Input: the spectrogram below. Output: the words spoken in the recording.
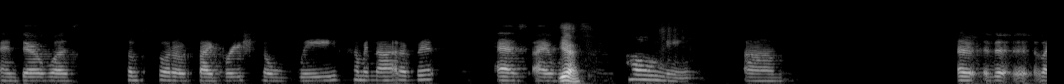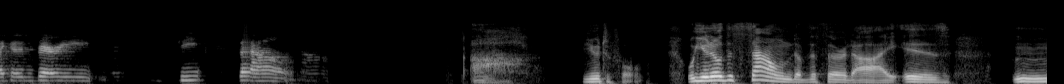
and there was some sort of vibrational wave coming out of it as I was Yes. toning, um, a, the, like a very deep sound. Ah, beautiful. Well, you know, the sound of the third eye is. Mm,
